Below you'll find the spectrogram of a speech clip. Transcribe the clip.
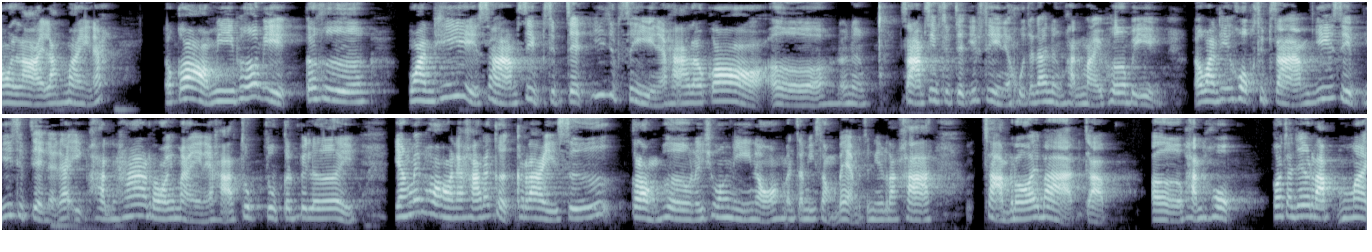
ออนไลน์รับใหม่นะ แล้วก็มีเพิ่มอีกก็คือวันที่สามสิบสิบเจ็ดยี่สิบสี่นะคะ แล้วก็ เออแล้วหนึ่งสามสิบสิบเจ็ดยี่สี่เนี่ย คุณจะได้หนึ่งพันไหมเพิ่มไปอีก แล้ววันที่หกสิบสามยี่สิบยี่สิบเจ็ดเนี่ยได้อีกพันห้าร้อยไหม่นะคะ จุกๆกันไปเลย ยังไม่พอนะคะ ถ้าเกิดใครซื้อกล่องเพลิงในช่วงนี้เนาะมันจะมีสองแบบมันจะมีราคาสามร้อยบาทกับเอ่อพันหกก็จะได้รับไม้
